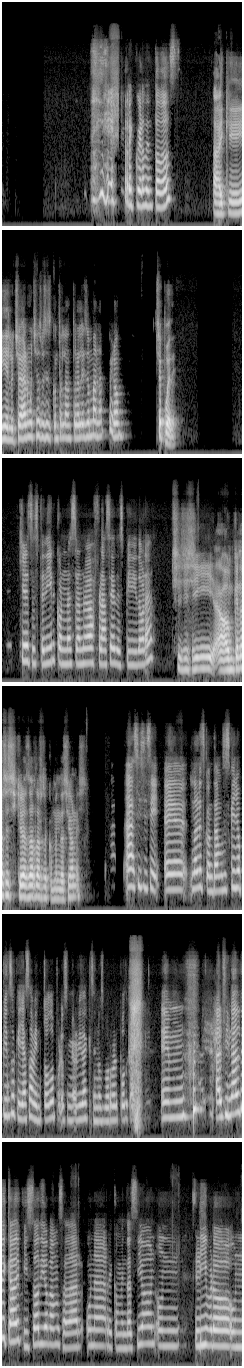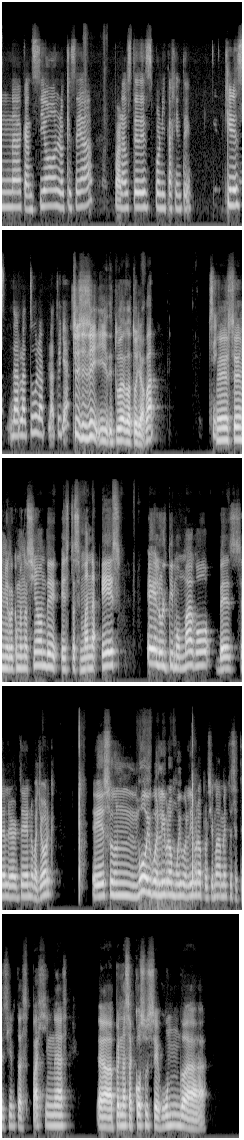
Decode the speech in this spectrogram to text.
Recuerden todos. hay que luchar muchas veces contra la naturaleza humana, pero se puede. ¿Quieres despedir con nuestra nueva frase despididora? Sí, sí, sí, aunque no sé si quieras dar las recomendaciones. Ah, sí, sí, sí. Eh, no les contamos. Es que yo pienso que ya saben todo, pero se me olvida que se nos borró el podcast. Em, al final de cada episodio vamos a dar una recomendación, un libro, una canción, lo que sea, para ustedes, bonita gente. ¿Quieres darla tú, la, la tuya? Sí, sí, sí, y, y tú das la tuya, va. Sí. Este, mi recomendación de esta semana es El último mago, bestseller de Nueva York. Es un muy buen libro, muy buen libro, aproximadamente 700 páginas. Apenas sacó su segunda,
